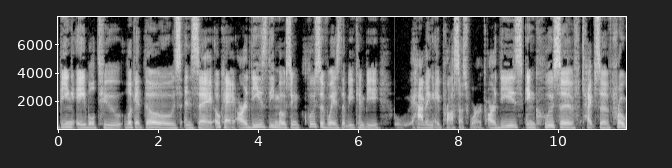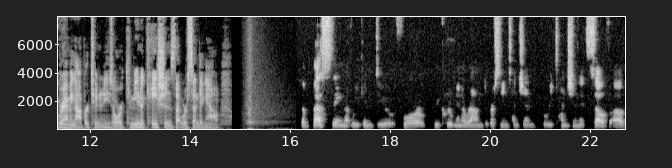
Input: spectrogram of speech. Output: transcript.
being able to look at those and say, okay, are these the most inclusive ways that we can be having a process work? Are these inclusive types of programming opportunities or communications that we're sending out? The best thing that we can do for recruitment around diversity intention, retention itself of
